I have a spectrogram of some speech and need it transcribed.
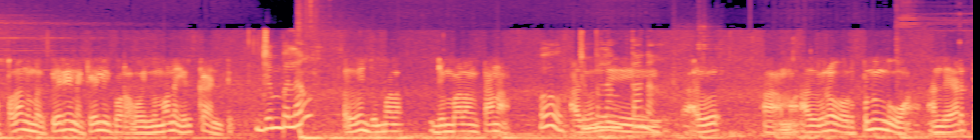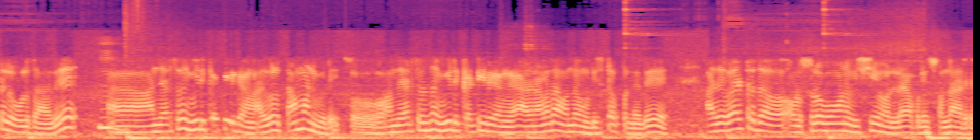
அப்பதான் இந்த மாதிரி பேரே நான் கேள்வி போறேன் இந்த மாதிரிலாம் இருக்கான்ட்டு. ஜிம்பலாம்? அதுவும் ஜிம்பாலம் ஜிம்பாலம் தானா? அது வந்து அது ஆமா அது வெறும் ஒரு புடுங்குவோம். அந்த இடத்துல உள்ளதான் அது. அந்த இடத்துல வீடு கட்டியிருக்காங்க. அது ஒரு தாமான வீடு. ஸோ அந்த இடத்துல தான் வீடு கட்டியிருக்காங்க. அதனால தான் வந்து அவங்க டிஸ்டர்ப் பண்ணுது. அது விரட்டுறது அவ்வளோ சுலபமான விஷயம் இல்லை அப்படின்னு சொன்னாரு.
